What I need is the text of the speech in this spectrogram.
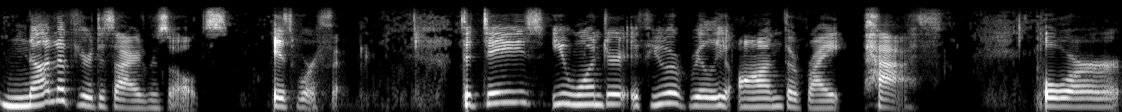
none of your desired results is worth it. The days you wonder if you are really on the right path or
